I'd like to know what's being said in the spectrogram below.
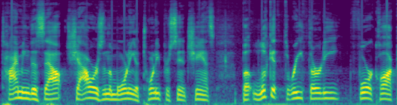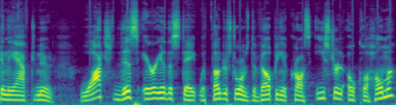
timing this out, showers in the morning, a 20% chance, but look at 3.30, 4 o'clock in the afternoon. Watch this area of the state with thunderstorms developing across eastern Oklahoma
